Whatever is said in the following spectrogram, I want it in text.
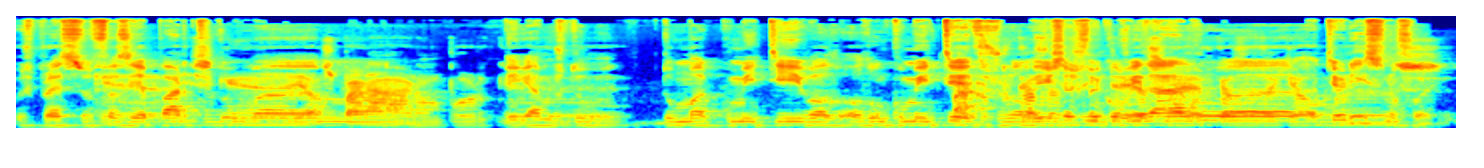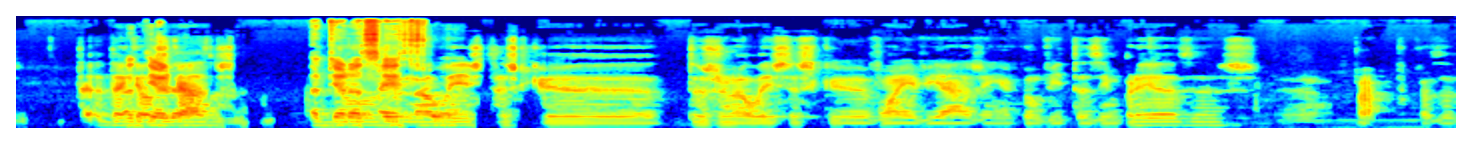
o Expresso fazia parte de uma. Eles pararam porque. Digamos, do, de uma comitiva ou, de um comitê ah, de jornalistas foi convidado né, a, a, ter isso, não foi? Daqueles ter, casos a ter acesso. Jornalistas que, dos jornalistas que vão em viagem a convite das empresas, eh, pá, por causa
